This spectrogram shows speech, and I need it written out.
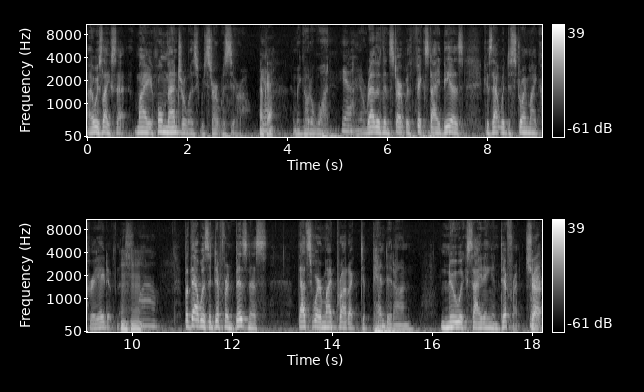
I always like that. my whole mantra was we start with zero Okay. And we go to one. Yeah. You know, rather than start with fixed ideas, because that would destroy my creativeness. Mhm. Wow. But that was a different business. That's where my product depended on new, exciting, and different. Sure. Right.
